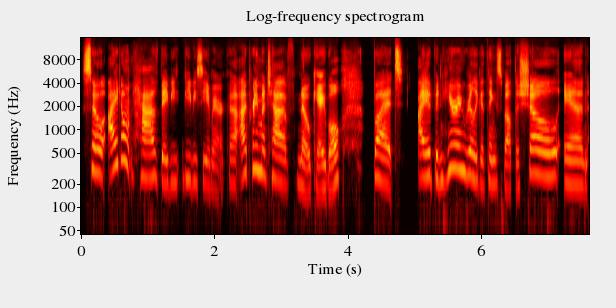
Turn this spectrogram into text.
So I don't have baby BBC America. I pretty much have no cable, but I had been hearing really good things about the show and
